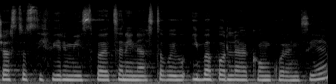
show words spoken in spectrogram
často si firmy svoje ceny nastavujú iba podľa konkurencie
